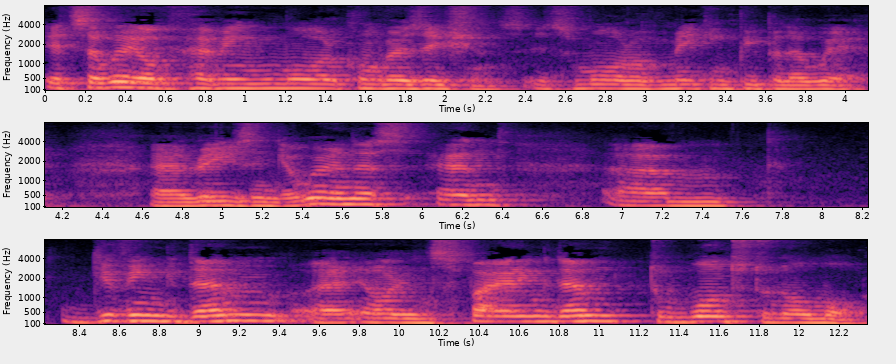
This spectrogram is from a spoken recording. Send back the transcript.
it's a way of having more conversations. It's more of making people aware, uh, raising awareness and um, giving them uh, or inspiring them to want to know more,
